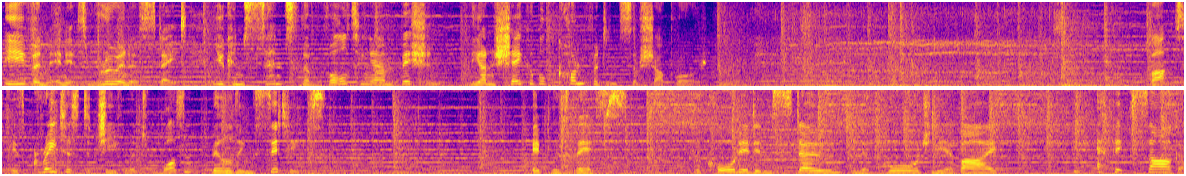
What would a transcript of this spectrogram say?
Even in its ruinous state, you can sense the vaulting ambition, the unshakable confidence of Shapur. But his greatest achievement wasn't building cities. It was this, recorded in stone in a gorge nearby, the epic saga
